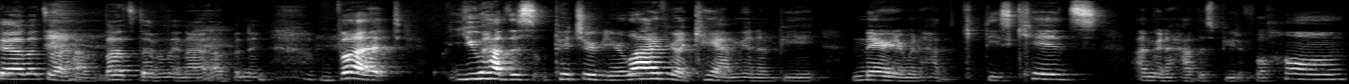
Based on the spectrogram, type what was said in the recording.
Yeah, that's not happening. That's definitely not happening. But you have this picture of your life. You're like, "Okay, I'm to be married. I'm to have these kids. I'm to have this beautiful home."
